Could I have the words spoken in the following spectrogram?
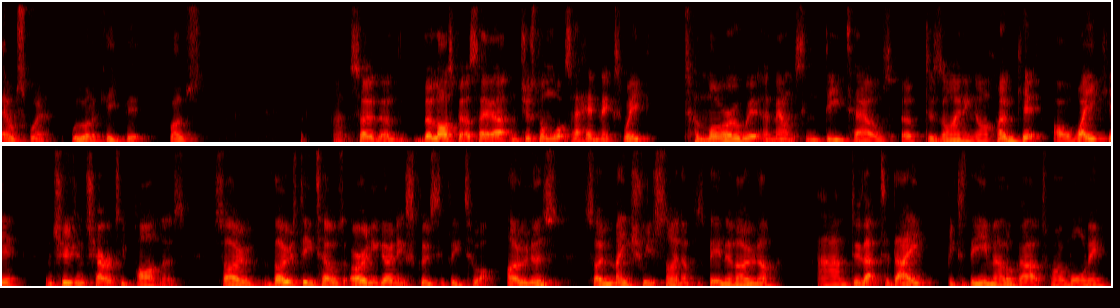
elsewhere. We want to keep it close. Uh, so the, the last bit I'll say that, uh, just on what's ahead next week. Tomorrow we're announcing details of designing our home kit, our away kit, and choosing charity partners. So those details are only going exclusively to our owners. So make sure you sign up as being an owner. Um, do that today because the email will go out tomorrow morning.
